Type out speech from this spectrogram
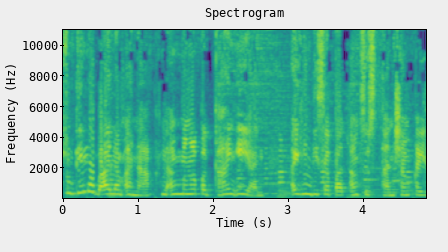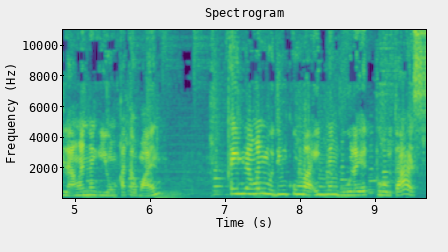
Hindi mo ba alam anak na ang mga pagkain iyan ay hindi sapat ang sustansyang kailangan ng iyong katawan? Kailangan mo din kumain ng gulay at prutas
